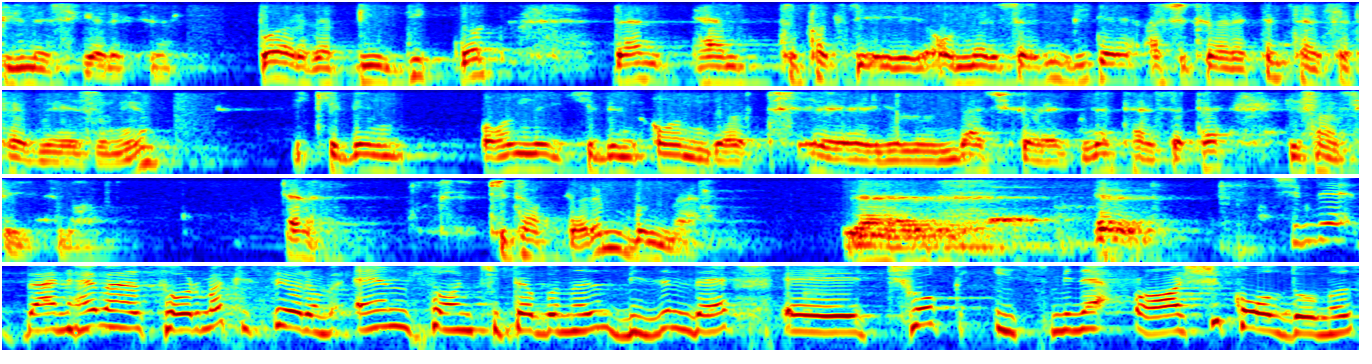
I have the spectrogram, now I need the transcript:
bilmesi gerekiyor. Bu arada bir dipnot, ben hem tıp e, onları söyledim, bir de açık öğretim felsefe mezunuyum. 2010 ile 2014 e, yılında açık öğretimde felsefe lisans eğitimi aldım. Evet, kitaplarım bunlar. Ee, evet, Şimdi ben hemen sormak istiyorum. En son kitabınız bizim de e, çok ismine aşık olduğumuz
